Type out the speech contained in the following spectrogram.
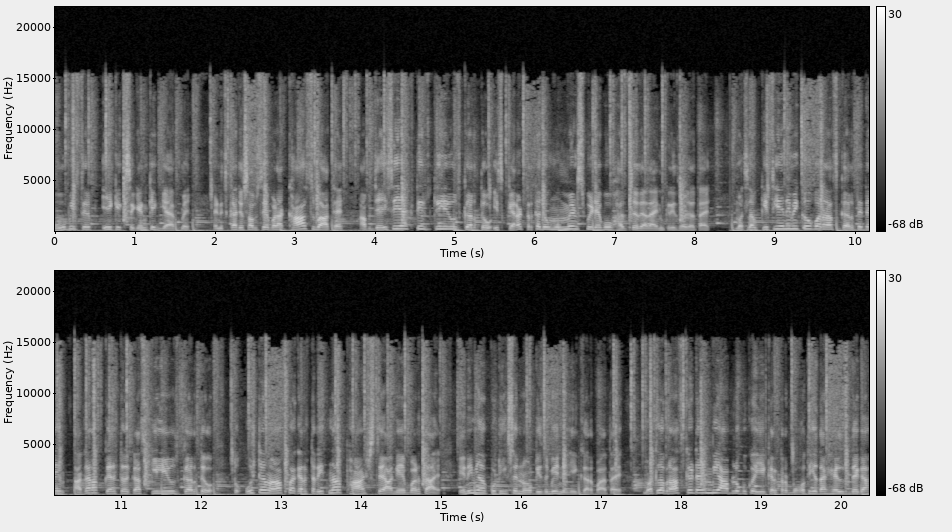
वो भी सिर्फ़ एक एक सेकंड के गैप में। एंड इसका जो सबसे बड़ा खास बात है, आप जैसे ही एक्टिव स्किल यूज़ करते हो, इस कैरेक्टर का जो मूवमेंट स्पीड है, वो हद से ज़्यादा इंक्रीज हो जाता है। मतलब किसी एनिमी के ऊपर रस करते टाइम अगर आप कैरेक्टर का स्किल यूज़ करते हो तो उस टाइम आपका कैरेक्टर इतना फास्ट से आगे बढ़ता है एनिमी आपको ठीक से नोटिस भी नहीं कर पाता है। मतलब रात के टाइम भी आप लोगों को ये करेक्टर बहुत ही ज़्यादा हेल्थ देगा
